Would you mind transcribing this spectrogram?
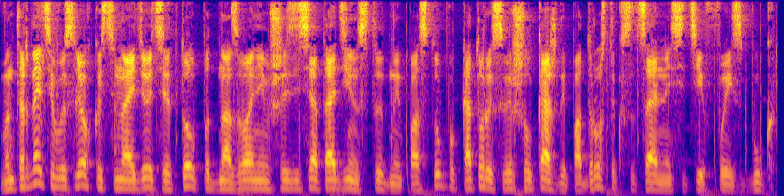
В интернете вы с легкостью найдете топ под названием «61 стыдный поступок», который совершил каждый подросток в социальной сети Facebook.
